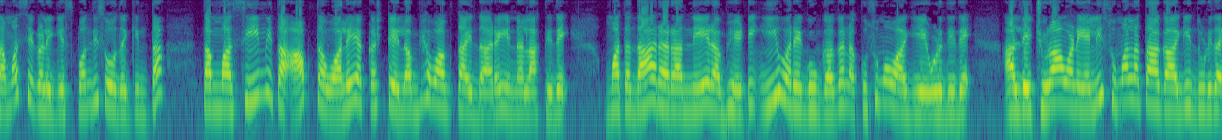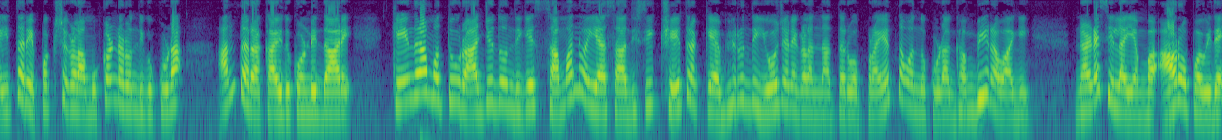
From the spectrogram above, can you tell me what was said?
ಸಮಸ್ಯೆಗಳಿಗೆ ಸ್ಪಂದಿಸುವುದಕ್ಕಿಂತ ತಮ್ಮ ಸೀಮಿತ ಆಪ್ತ ವಲಯಕ್ಕಷ್ಟೇ ಲಭ್ಯವಾಗ್ತಾ ಇದ್ದಾರೆ ಎನ್ನಲಾಗ್ತಿದೆ. ಮತದಾರರ ನೇರ ಭೇಟಿ ಈವರೆಗೂ ಗಗನ ಕುಸುಮವಾಗಿಯೇ ಉಳಿದಿದೆ. ಅಲ್ಲದೆ ಚುನಾವಣೆಯಲ್ಲಿ ಸುಮಲತಾಗಾಗಿ ದುಡಿದ ಇತರೆ ಪಕ್ಷಗಳ ಮುಖಂಡರೊಂದಿಗೂ ಕೂಡ ಅಂತರ ಕಾಯ್ದುಕೊಂಡಿದ್ದಾರೆ. ಕೇಂದ್ರ ಮತ್ತು ರಾಜ್ಯದೊಂದಿಗೆ ಸಮನ್ವಯ ಸಾಧಿಸಿ ಕ್ಷೇತ್ರಕ್ಕೆ ಅಭಿವೃದ್ಧಿ ಯೋಜನೆಗಳನ್ನು ತರುವ ಪ್ರಯತ್ನವನ್ನು ಕೂಡ ಗಂಭೀರವಾಗಿ ನಡೆಸಿಲ್ಲ ಎಂಬ ಆರೋಪವಿದೆ.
